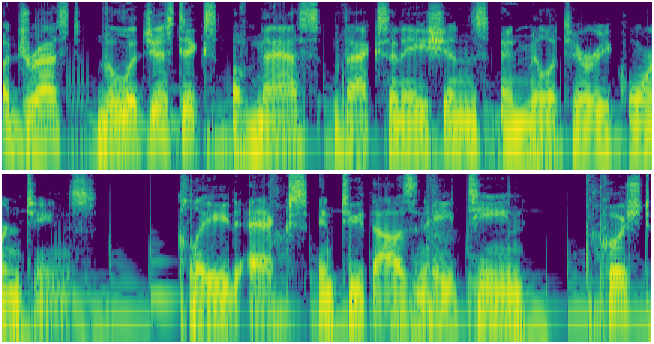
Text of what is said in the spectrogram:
addressed the logistics of mass vaccinations and military quarantines. Clade X in 2018 pushed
